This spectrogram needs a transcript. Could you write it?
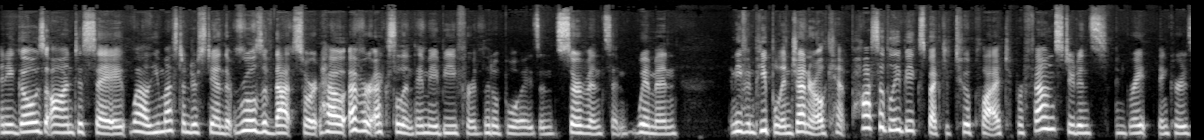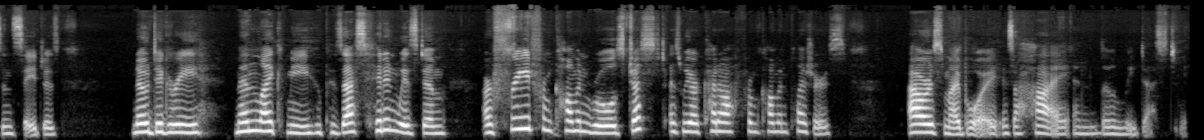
And he goes on to say, Well, you must understand that rules of that sort, however excellent they may be for little boys and servants and women, and even people in general, can't possibly be expected to apply to profound students and great thinkers and sages. No Diggory, men like me who possess hidden wisdom are freed from common rules just as we are cut off from common pleasures. Ours, my boy, is a high and lonely destiny.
